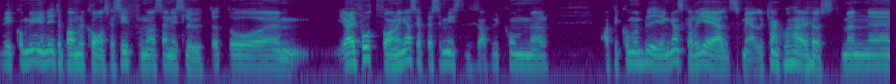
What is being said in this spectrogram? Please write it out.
vi kommer ju in lite på amerikanska siffrorna sen i slutet och jag är fortfarande ganska pessimistisk att vi kommer att det kommer bli en ganska rejäl smäll, kanske här i höst. Men eh,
